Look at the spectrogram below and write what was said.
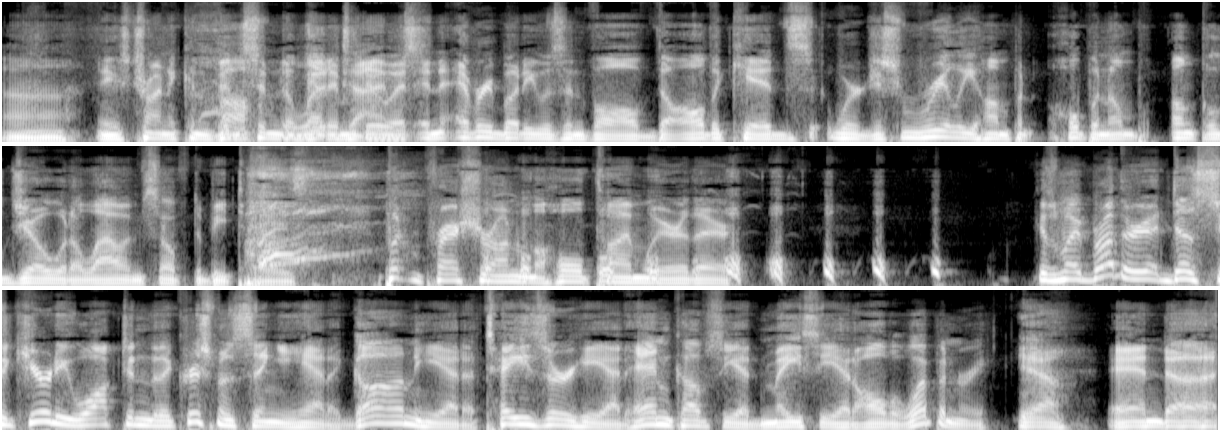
Uh, and he was trying to convince Oh, him to let him good do it, and everybody was involved. All the kids were just really humping, hoping um, Uncle Joe would allow himself to be tased, putting pressure on him the whole time we were there. Because my brother does security, walked into the Christmas thing. He had a gun, he had a taser, he had handcuffs, he had mace, he had all the weaponry. Yeah. And uh,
